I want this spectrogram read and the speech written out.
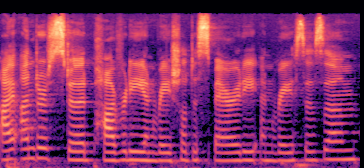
I understood poverty and racial disparity and racism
